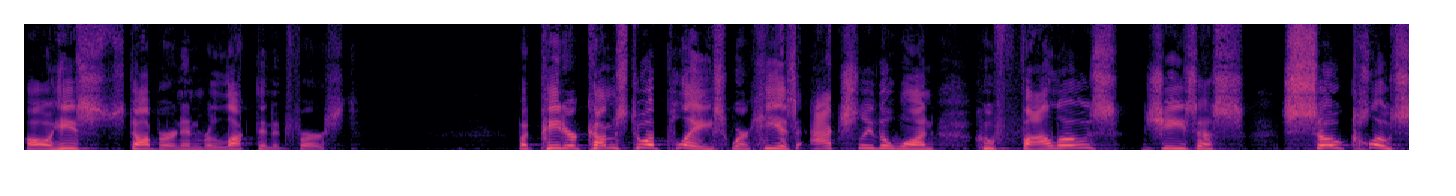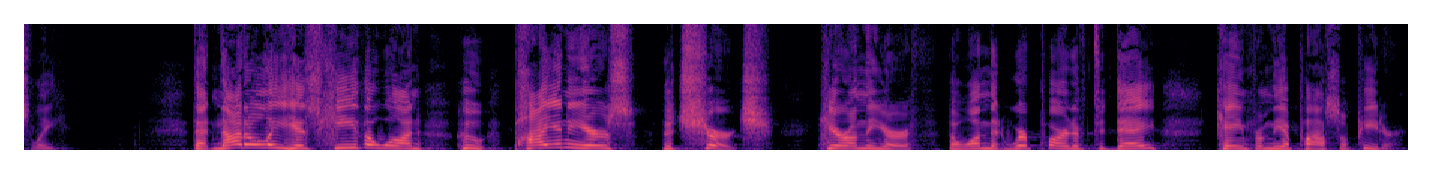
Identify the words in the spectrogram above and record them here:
Oh, he's stubborn and reluctant at first. But Peter comes to a place where he is actually the one who follows Jesus so closely that not only is he the one who pioneers the church here on the earth, the one that we're part of today came from the Apostle Peter.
